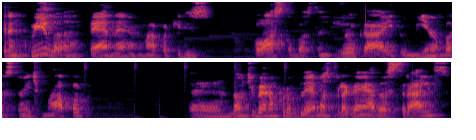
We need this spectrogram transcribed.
tranquila até, né? Um mapa que eles gostam bastante de jogar e dominam bastante o mapa. É, não tiveram problemas para ganhar do Astralis.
